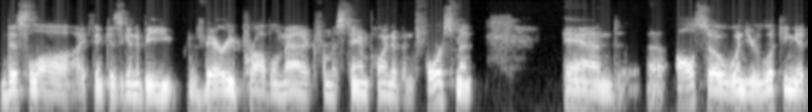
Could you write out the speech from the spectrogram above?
this law, I think, is going to be very problematic from a standpoint of enforcement. And uh, also, when you're looking at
